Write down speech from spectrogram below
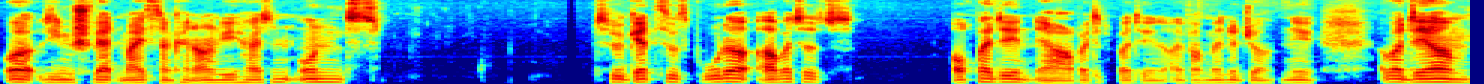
Oder sieben Schwertmeistern, keine Ahnung, wie die heißen. Und Tsugetsus Bruder arbeitet auch bei denen. Er arbeitet bei denen, einfach Manager. Nee. Aber der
